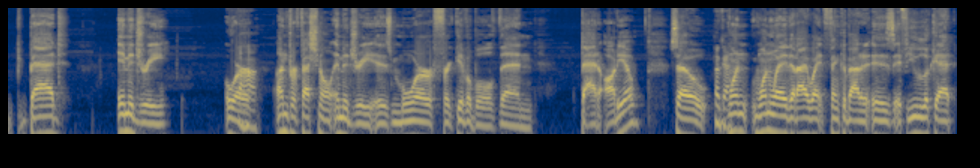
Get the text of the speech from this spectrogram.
bad imagery or uh-huh. unprofessional imagery is more forgivable than bad audio. So okay. one one way that I might think about it is if you look at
